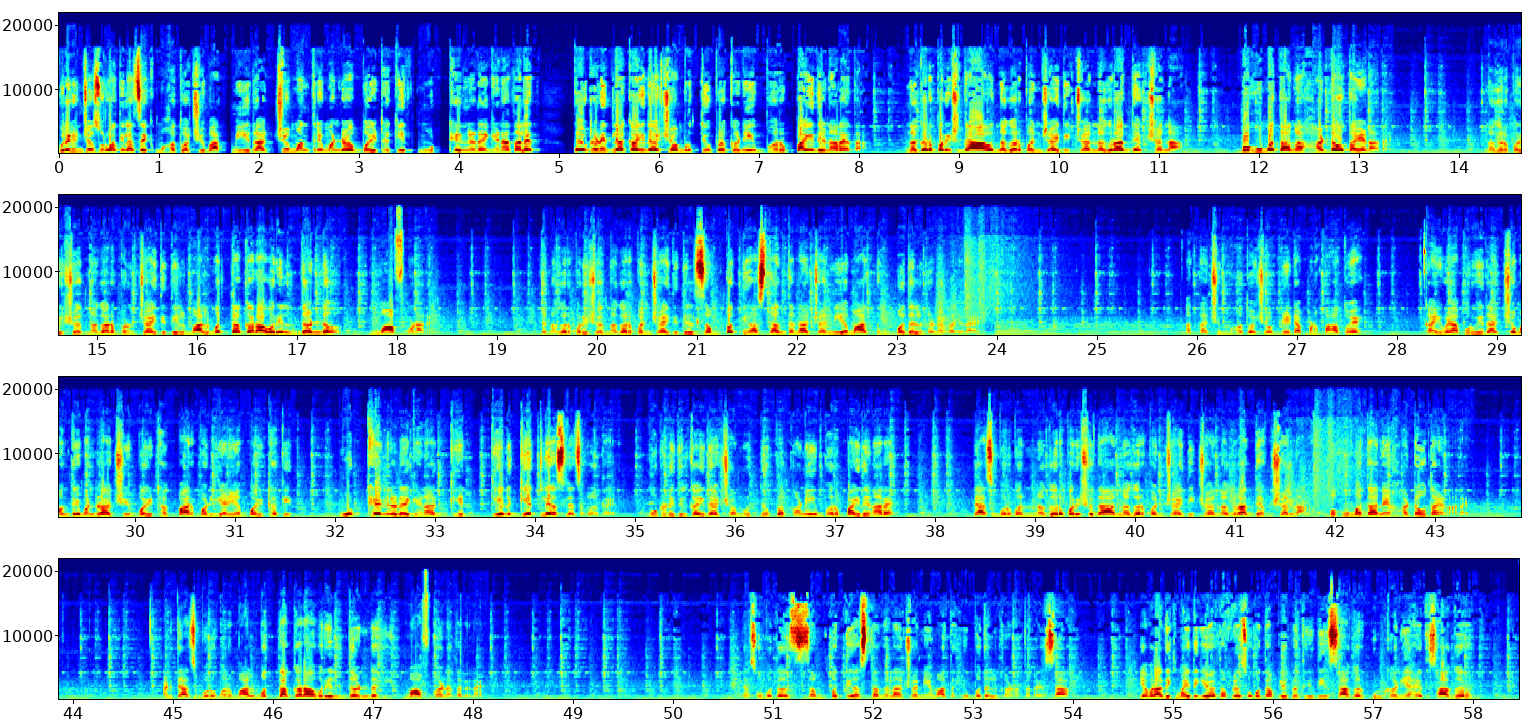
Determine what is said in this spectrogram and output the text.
बुलेटिनच्या सुरुवातीलाच एक महत्वाची बातमी. राज्य मंत्रिमंडळ बैठकीत मोठे निर्णय घेण्यात आलेत. कोठडीतल्या कैद्याच्या मृत्यू प्रकरणी भरपाई देणार आहे आता. नगर परिषदा नगरपंचायतीच्या नगराध्यक्षांना बहुमतानं हटवता येणार आहे. नगरपरिषद नगरपंचायतीतील मालमत्ता करावरील दंड माफ होणार आहे. तर नगरपरिषद नगरपंचायतीतील संपत्ती हस्तांतरणाच्या नियमात बदल करण्यात आलेला आहे. आताची महत्वाची अपडेट आपण पाहतोय. काही वेळापूर्वी राज्य मंत्रिमंडळाची बैठक पार पडली आणि या बैठकीत मोठे निर्णय घेणार घेत- घेतले असल्याचं कळत आहे. कोठडीतील कैद्याच्या मृत्यू प्रकरणी भरपाई देणार आहे. त्याचबरोबर नगर परिषदा नगरपंचायतीच्या नगराध्यक्षांना बहुमताने हटवता येणार आहे. आणि त्याचबरोबर मालमत्ता करावरील दंडही माफ करण्यात आलेला आहे. त्यासोबतच संपत्ती हस्तांतरणाच्या नियमातही बदल करण्यात आलाय सा यावर अधिक माहिती घेऊयात. आपल्यासोबत आपले प्रतिनिधी सागर कुलकर्णी आहेत. सागर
